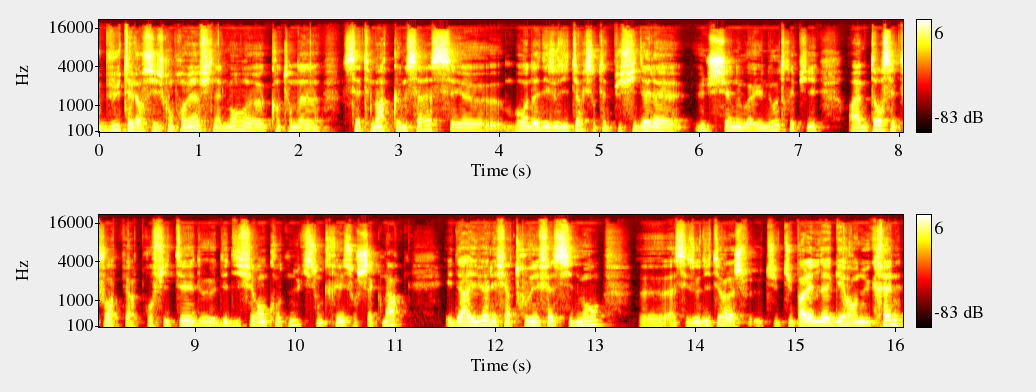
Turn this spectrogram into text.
but, alors si je comprends bien, finalement, euh, quand on a cette marque comme ça, c'est euh, on a des auditeurs qui sont peut-être plus fidèles à une chaîne ou à une autre, et puis en même temps, c'est pouvoir profiter des différents contenus qui sont créés sur chaque marque et d'arriver à les faire trouver facilement à ces auditeurs. Là, tu, parlais de la guerre en Ukraine,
